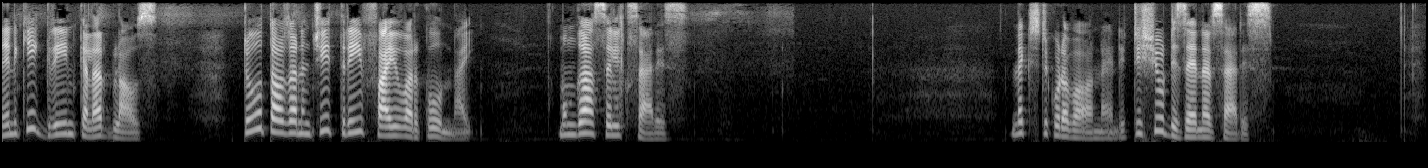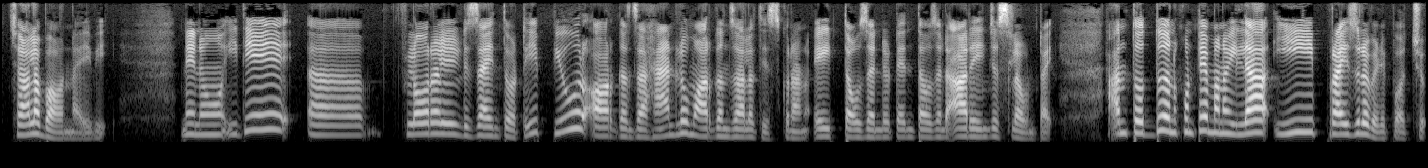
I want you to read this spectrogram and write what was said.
దీనికి green colour blouse. Two thousand నుంచి త్రీ ఫైవ్ వరకు ఉన్నాయి. ముంగా సిల్క్ శారీస్. నెక్స్ట్ కూడా బాగున్నాయండి. Tissue designer sarees. చాలా బాగున్నాయి ఇవి. నేను ఇదే ఫ్లోరల్ డిజైన్ తోటి ప్యూర్ ఆర్గన్జా హ్యాండ్లూమ్ ఆర్గన్జాలో తీసుకున్నాను. ఎయిట్ థౌజండ్ టెన్ థౌజండ్ ఆ రేంజెస్లో ఉంటాయి. అంతొద్దు అనుకుంటే మనం ఇలా ఈ ప్రైజ్లో వెళ్ళిపోవచ్చు.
